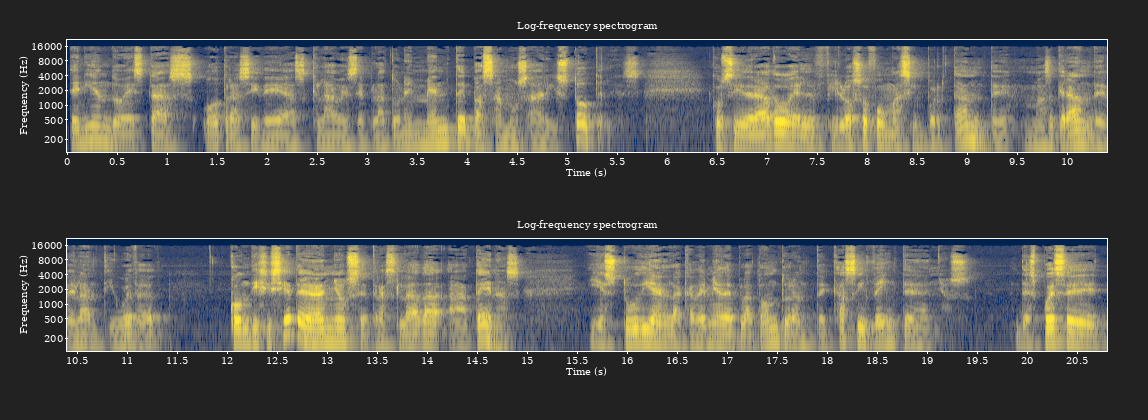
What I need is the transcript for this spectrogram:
Teniendo estas otras ideas claves de Platón en mente, pasamos a Aristóteles, considerado el filósofo más importante, más grande de la antigüedad. Con 17 años se traslada a Atenas y estudia en la Academia de Platón durante casi 20 años. Después es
